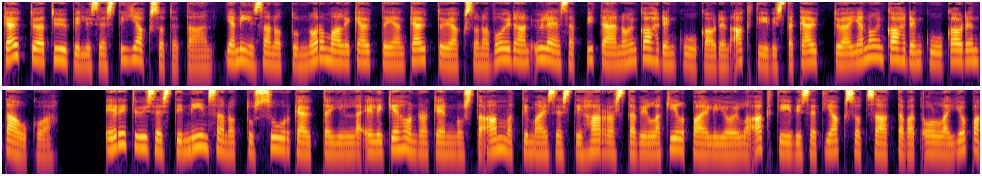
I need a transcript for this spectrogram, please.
Käyttöä tyypillisesti jaksotetaan, ja niin sanottu normaalikäyttäjän käyttöjaksona voidaan yleensä pitää noin kahden kuukauden aktiivista käyttöä ja noin kahden kuukauden taukoa. Erityisesti niin sanottu suurkäyttäjillä eli kehonrakennusta ammattimaisesti harrastavilla kilpailijoilla aktiiviset jaksot saattavat olla jopa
